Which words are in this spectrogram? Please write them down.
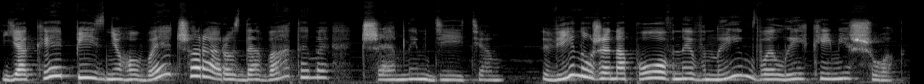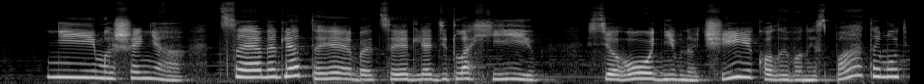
яке пізнього вечора роздаватиме чемним дітям. Він уже наповнив ним великий мішок. Ні, мишеня, це не для тебе, це для дітлахів. Сьогодні вночі, коли вони спатимуть,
